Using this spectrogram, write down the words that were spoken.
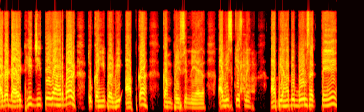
अगर डायरेक्ट ही जीतेगा हर बार तो कहीं पर भी आपका कंप्रेसिव नहीं आएगा। अब इस केस में आप यहाँ पे बोल सकते हैं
